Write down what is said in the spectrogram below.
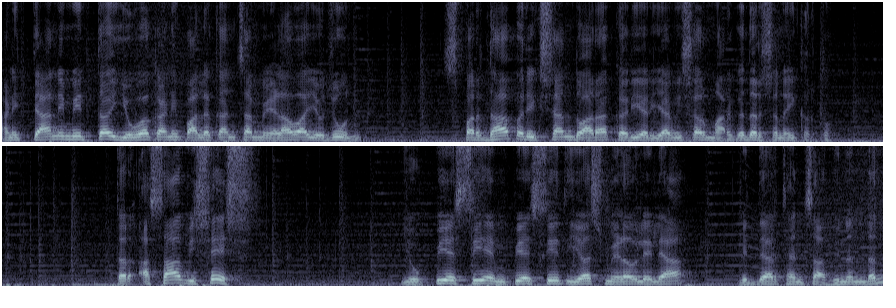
आणि त्यानिमित्त युवक आणि पालकांचा मेळावा योजून स्पर्धा परीक्षांद्वारा करिअर या विषयावर मार्गदर्शनही करतो. तर असा विशेष U P S C M P S सीत यश मिळवलेल्या विद्यार्थ्यांचं अभिनंदन.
